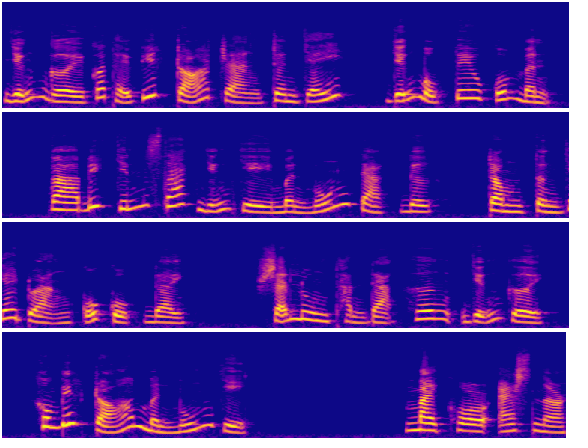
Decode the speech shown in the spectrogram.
Những người có thể viết rõ ràng trên giấy những mục tiêu của mình và biết chính xác những gì mình muốn đạt được trong từng giai đoạn của cuộc đời sẽ luôn thành đạt hơn những người không biết rõ mình muốn gì. Michael Eisner,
